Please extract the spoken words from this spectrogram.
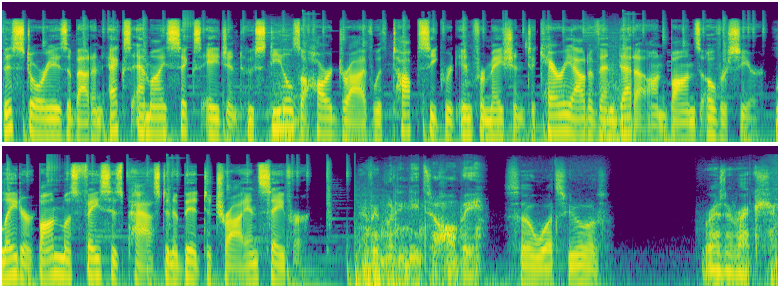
This story is about an ex-MI6 agent who steals a hard drive with top-secret information to carry out a vendetta on Bond's overseer. Later, Bond must face his past in a bid to try and save her. Everybody needs a hobby. So what's yours? Resurrection.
